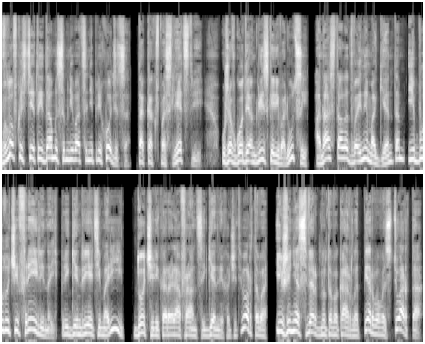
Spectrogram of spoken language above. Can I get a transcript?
В ловкости этой дамы сомневаться не приходится, так как впоследствии, уже в годы английской революции, она стала двойным агентом и, будучи фрейлиной при Генриете Марии, дочери короля Франции Генриха IV и жене свергнутого Карла I Стюарта,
